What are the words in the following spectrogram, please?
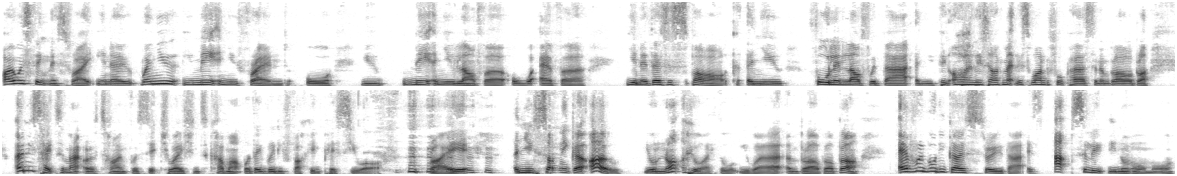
I always think this, right? You know, when you, you meet a new friend or you meet a new lover or whatever, you know, there's a spark and you fall in love with that and you think, oh, this, I've met this wonderful person and blah, blah, blah. Only takes a matter of time for a situation to come up where they really fucking piss you off, right? and you suddenly go, oh, you're not who I thought you were and blah, blah, blah. Everybody goes through that. It's absolutely normal.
